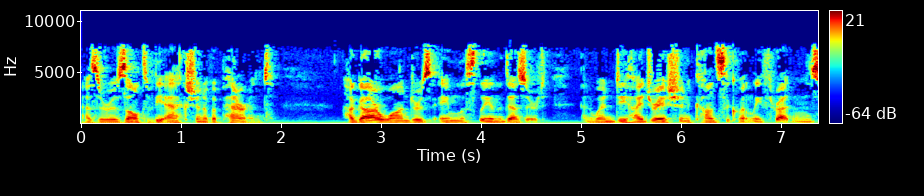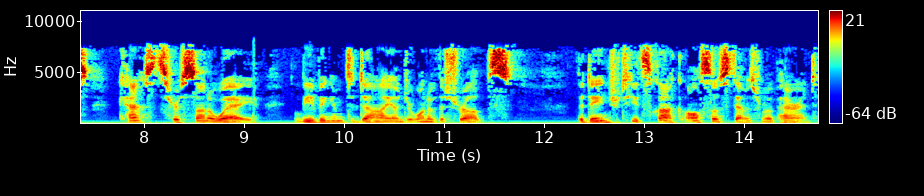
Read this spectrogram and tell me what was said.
as a result of the action of a parent. Hagar wanders aimlessly in the desert, and when dehydration consequently threatens, casts her son away, leaving him to die under one of the shrubs. The danger to Yitzchak also stems from a parent.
